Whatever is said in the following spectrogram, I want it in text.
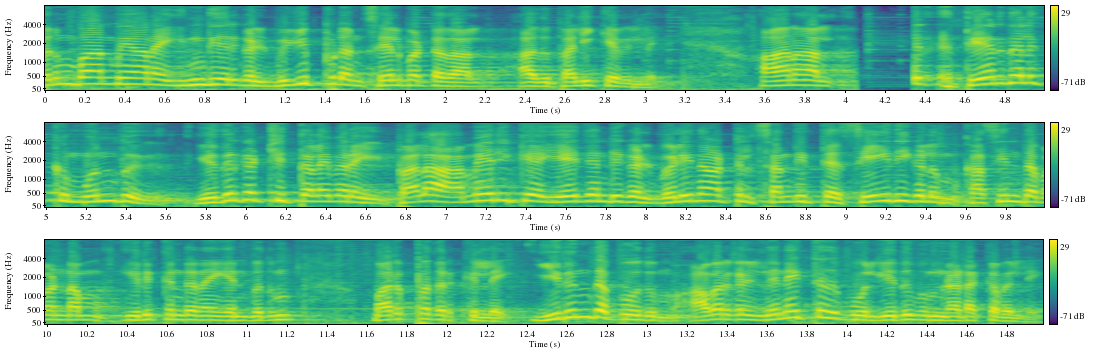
பெரும்பான்மையான இந்தியர்கள் விழிப்பு விழிப்புடன் செயல்பட்டதால் அது பலிக்கவில்லை. ஆனால் தேர்தலுக்கு முன்பு எதிர்க்கட்சி தலைவரை பல அமெரிக்க ஏஜென்ட்டுகள் வெளிநாட்டில் சந்தித்த செய்திகளும் கசிந்த வண்ணம் இருக்கின்றன என்பதும் மறுப்பதற்கில்லை. இருந்தபோதும் அவர்கள் நினைத்தது போல் எதுவும் நடக்கவில்லை.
